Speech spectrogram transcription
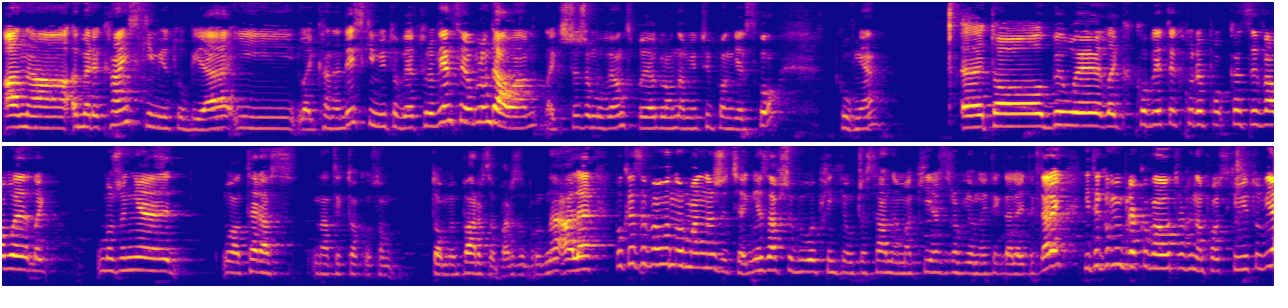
a na amerykańskim YouTubie i like, kanadyjskim YouTubie, który więcej oglądałam, like, szczerze mówiąc, bo ja oglądam YouTube po angielsku głównie, e, to były like, kobiety, które pokazywały, like, może nie, no teraz na TikToku są domy bardzo, bardzo brudne, ale pokazywały normalne życie. Nie zawsze były pięknie uczesane, makijaż zrobiony i tak dalej, i tak. I tego mi brakowało trochę na polskim YouTubie.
